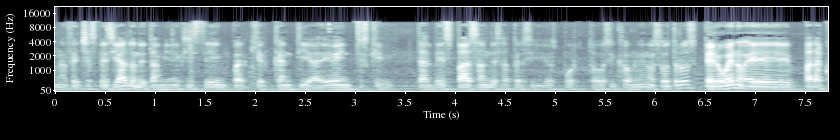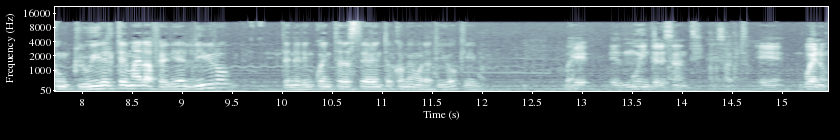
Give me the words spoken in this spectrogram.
una fecha especial donde también existen cualquier cantidad de eventos que tal vez pasan desapercibidos por todos y cada uno de nosotros. Pero bueno, eh, para concluir el tema de la Feria del Libro, tener en cuenta este evento conmemorativo que, bueno, que es muy interesante. exacto. Eh, bueno,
